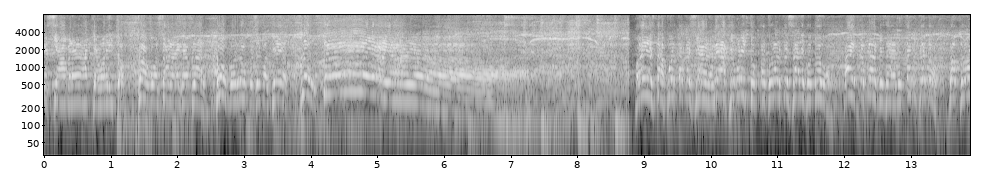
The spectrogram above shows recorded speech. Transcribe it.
Que se abre, qué bonito. Vamos a el ejemplar. Hugo Rojo se mantiene. ¡Los Ahí está, puerta que se abre, vea qué bonito, control que sale con todo. Ahí está, que sale, lo está buscando, control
